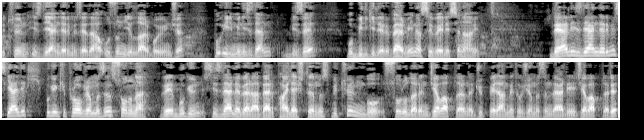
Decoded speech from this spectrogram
Bütün izleyenlerimize daha uzun yıllar boyunca bu ilminizden bize bu bilgileri vermeyi nasip eylesin. Amin. Değerli izleyenlerimiz geldik bugünkü programımızın sonuna ve bugün sizlerle beraber paylaştığımız bütün bu soruların cevaplarını Cübbeli Ahmet hocamızın verdiği cevapları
